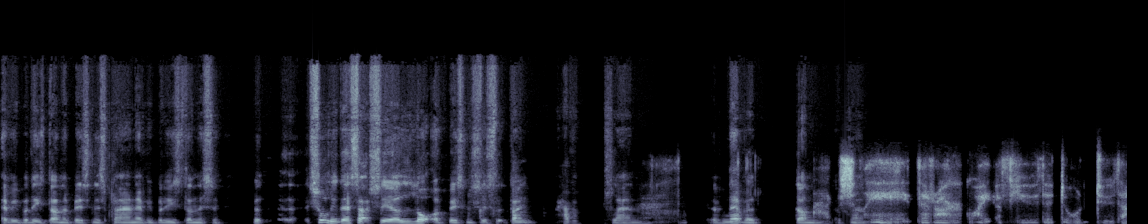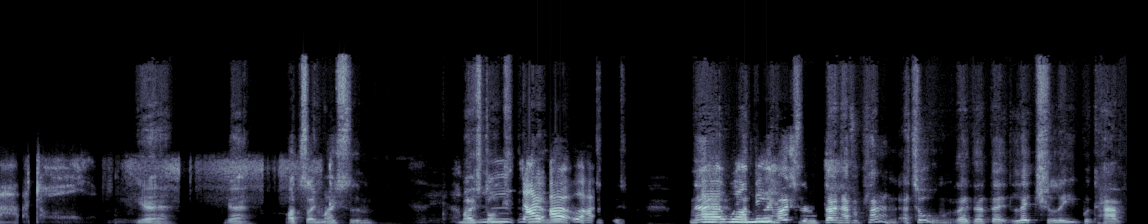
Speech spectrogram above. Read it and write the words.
Everybody's done a business plan. Everybody's done this, but uh, surely there's actually a lot of businesses that don't have a plan. Have never done. Actually, there are quite a few that don't do that at all. Yeah, yeah. I'd say most of them. Most mm, I, I, No, Uh, well, I'd me- most of them don't have a plan at all. They, they, they literally would have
